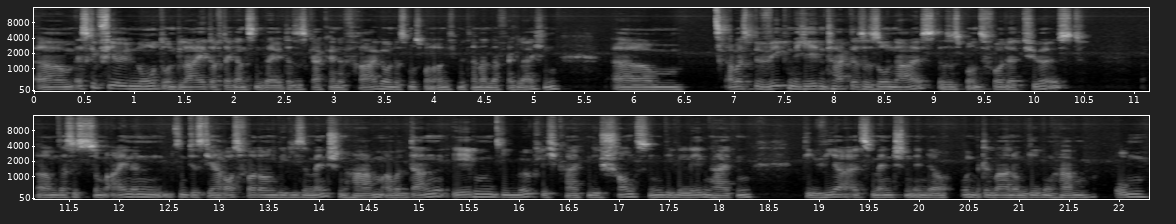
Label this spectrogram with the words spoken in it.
Ähm, es gibt viel Not und Leid auf der ganzen Welt, das ist gar keine Frage und das muss man auch nicht miteinander vergleichen. Ähm, aber es bewegt mich jeden Tag, dass es so nah ist, dass es bei uns vor der Tür ist. Ähm, das ist zum einen sind es die Herausforderungen, die diese Menschen haben, aber dann eben die Möglichkeiten, die Chancen, die Gelegenheiten, die wir als Menschen in der unmittelbaren Umgebung haben, um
